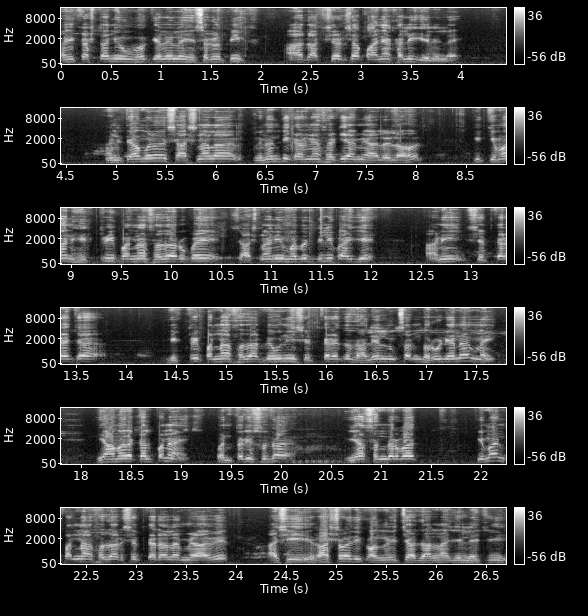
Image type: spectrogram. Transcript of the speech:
आणि कष्टाने उभं केलेलं हे सगळं पीक आज अक्षरशः पाण्याखाली गेलेलं आहे. आणि त्यामुळं शासनाला विनंती करण्यासाठी आम्ही आलेलो आहोत. की किमान हेक्टरी पन्नास हजार रुपये शासनाने मदत दिली पाहिजे आणि शेतकऱ्याच्या हेक्टरी पन्नास हजार देऊनही शेतकऱ्याचं झालेलं नुकसान भरून येणार नाही ही आम्हाला कल्पना आहे. पण तरीसुद्धा या संदर्भात किमान पन्नास हजार शेतकऱ्याला मिळावेत अशी राष्ट्रवादी काँग्रेसच्या जालना जिल्ह्याची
